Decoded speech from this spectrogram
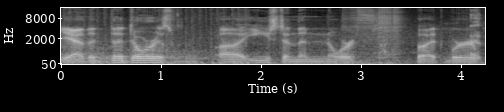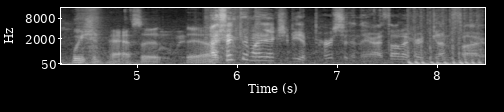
Yeah, the the door is uh, east and then north, but we're I- we should pass it. Yeah. I think there might actually be a person in there. I thought I heard gunfire.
